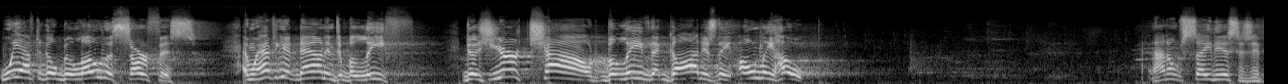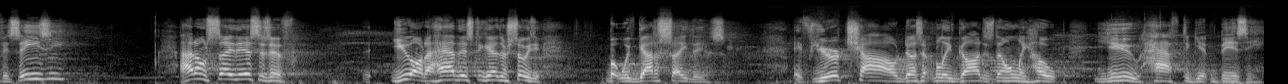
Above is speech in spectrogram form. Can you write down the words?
We have to go below the surface, and we have to get down into belief. Does your child believe that God is the only hope? And I don't say this as if it's easy. I don't say this as if you ought to have this together so easy. But we've got to say this. If your child doesn't believe God is the only hope, you have to get busy.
